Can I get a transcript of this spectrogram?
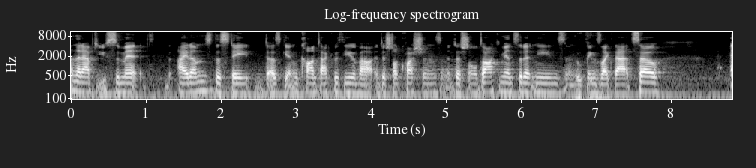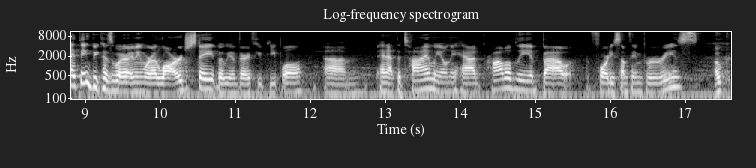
And then after you submit items, the state does get in contact with you about additional questions and additional documents that it needs and things like that. So I think because we're, I mean, we're a large state, but we have very few people. Um, and at the time, we only had probably about 40 something breweries. Okay.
